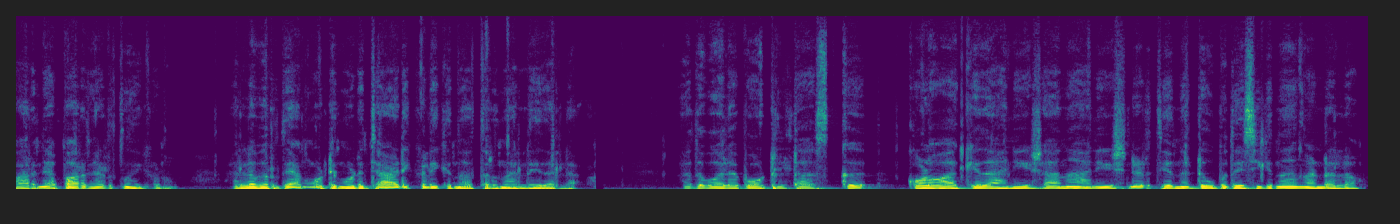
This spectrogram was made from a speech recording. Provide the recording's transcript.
പറഞ്ഞാൽ പറഞ്ഞെടുത്ത് നിൽക്കണം. അല്ല വെറുതെ അങ്ങോട്ടും ഇങ്ങോട്ടും ചാടിക്കളിക്കുന്ന അത്ര നല്ല ഇതല്ല. അതുപോലെ ബോട്ടിൽ ടാസ്ക് കുളവാക്കിയത് അനീഷാന്ന് അനീഷിന്റെ അടുത്ത് എന്നിട്ട് ഉപദേശിക്കുന്നതും കണ്ടല്ലോ.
